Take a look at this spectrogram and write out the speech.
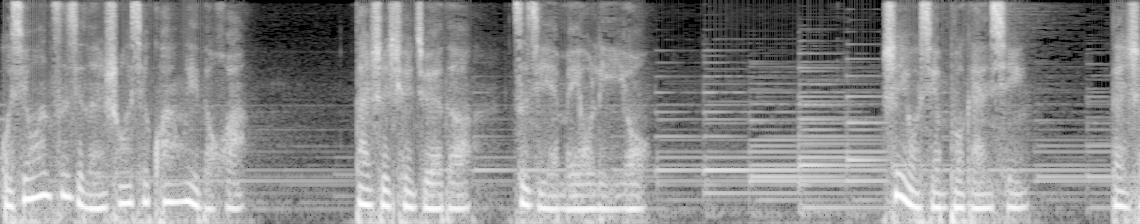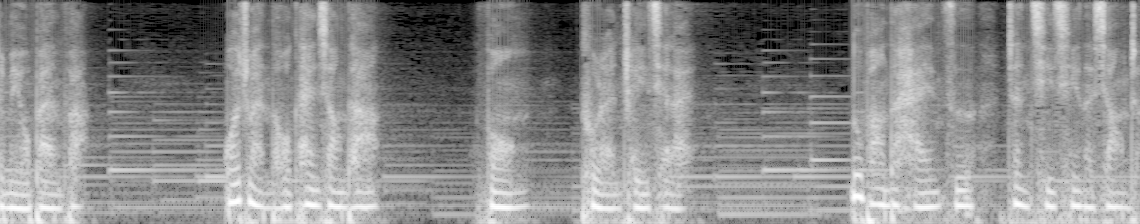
我希望自己能说些宽慰的话，但是却觉得自己也没有理由。是有些不甘心，但是没有办法。我转头看向他，风突然吹起来。路旁的孩子正凄凄的笑着，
